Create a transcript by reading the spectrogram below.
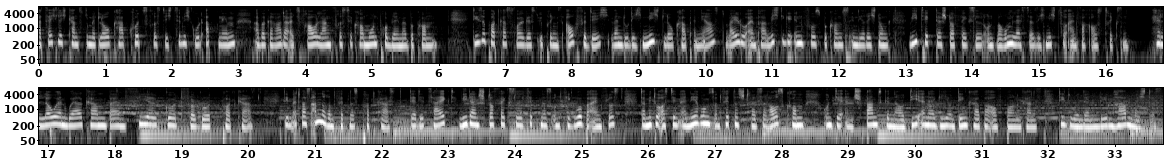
Tatsächlich kannst du mit Low Carb kurzfristig ziemlich gut abnehmen, aber gerade als Frau langfristig Hormonprobleme bekommen. Diese Podcast-Folge ist übrigens auch für dich, wenn du dich nicht Low Carb ernährst, weil du ein paar wichtige Infos bekommst in die Richtung, wie tickt der Stoffwechsel und warum lässt er sich nicht so einfach austricksen. Hello and welcome beim Feel Good for Good Podcast, dem etwas anderen Fitness-Podcast, der dir zeigt, wie dein Stoffwechsel Fitness und Figur beeinflusst, damit du aus dem Ernährungs- und Fitnessstress rauskommen und dir entspannt genau die Energie und den Körper aufbauen kannst, die du in deinem Leben haben möchtest.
